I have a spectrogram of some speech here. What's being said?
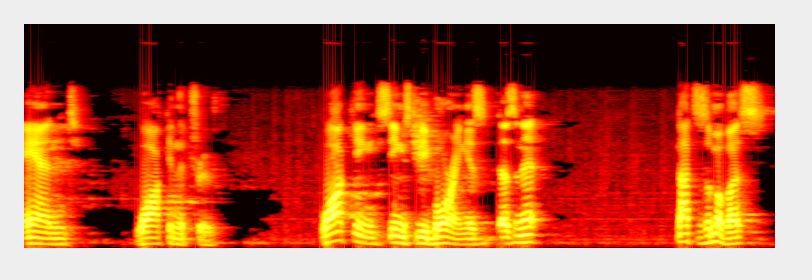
and walk in the truth. Walking seems to be boring, doesn't it? Not to some of us.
